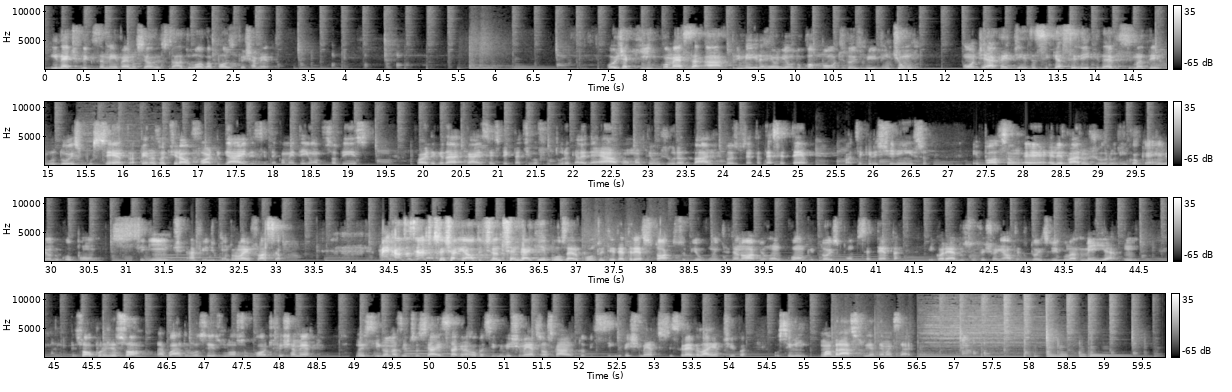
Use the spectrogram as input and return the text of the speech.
e Netflix também vai anunciar o resultado logo após o fechamento. Hoje aqui começa a primeira reunião do Copom de 2021 onde acredita-se que a Selic deve se manter por 2%. Apenas vão tirar o Ford Guidance, até comentei ontem sobre isso. Ford Guidance, a expectativa futura, aquela ideia, ah, vamos manter o juro baixo de 2% até setembro. Pode ser que eles tirem isso e possam é, elevar o juro em qualquer reunião do Copom seguinte, a fim de controlar a inflação. Mercados asiáticos fecharam em alta, tirando Xangai, que recuou 0,83, Tóquio subiu 1,39, Hong Kong 2,70 e Coreia do Sul fechou em alta de 2,61. Pessoal, por hoje é só. Aguardo vocês no nosso call de fechamento. Nos sigam nas redes sociais, Instagram, arroba Signo Investimentos, nosso canal no YouTube, Signo Investimentos. Se inscreve lá e ativa o sininho. Um abraço e até mais tarde.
